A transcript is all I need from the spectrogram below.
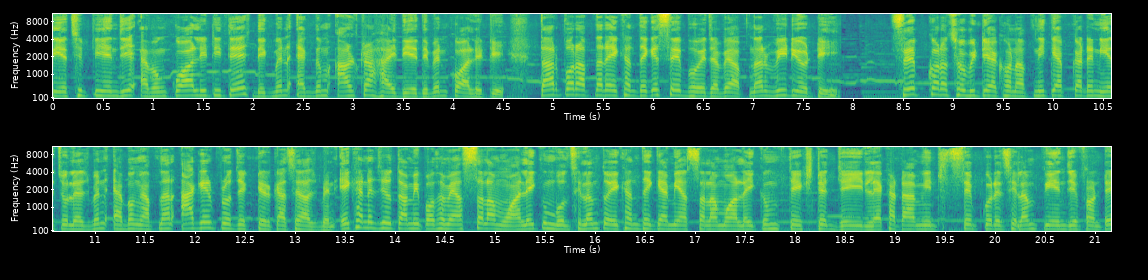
দিয়েছি পিএনজি এবং কোয়ালিটিতে দেখবেন একদম আলট্রা হাই দিয়ে দিবেন কোয়ালিটি তারপর আপনারা এখান থেকে সেভ হয়ে যাবে আপনার ভিডিওটি। সেভ করা ছবিটি এখন আপনি ক্যাপকাটে নিয়ে চলে আসবেন এবং আপনার আগের প্রজেক্টের কাছে আসবেন। এখানে যেহেতু আমি প্রথমে আসসালামু আলাইকুম বলছিলাম, তো এখান থেকে আমি আসসালামু আলাইকুম টেক্সটের যেই লেখাটা আমি সেভ করেছিলাম পিএনজি ফ্রন্টে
